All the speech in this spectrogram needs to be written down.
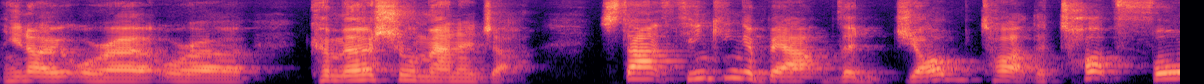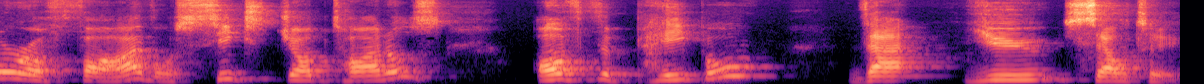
you know or a or a commercial manager. Start thinking about the job type, the top four or five or six job titles of the people that you sell to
